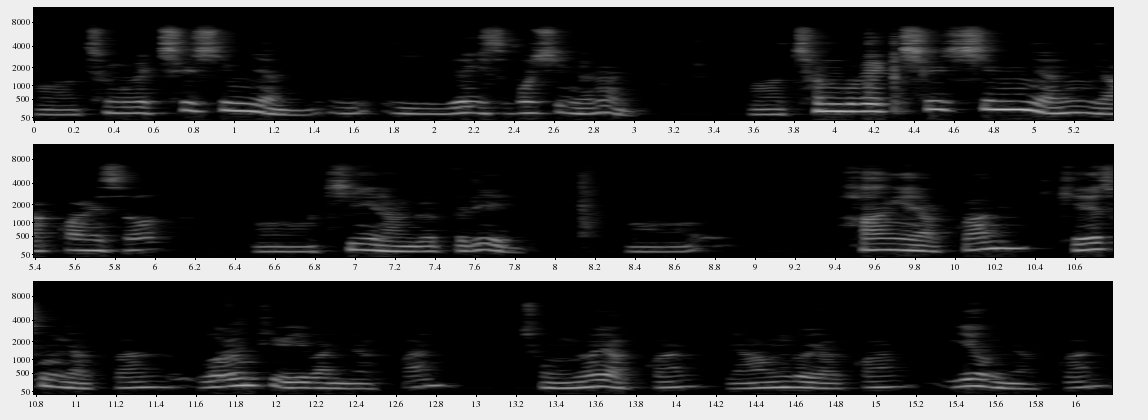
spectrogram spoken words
1970년 이, 여기서 보시면은 1970년 약관에서 기인한 것들이 항해 약관, 계속 약관, 워런티 위반 약관, 종료 약관, 양도 약관, 위험 약관,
